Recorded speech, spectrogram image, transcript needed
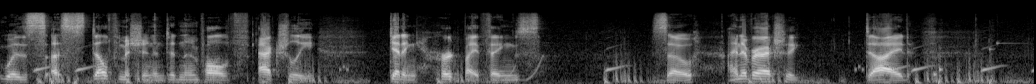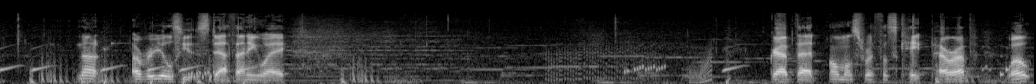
was a stealth mission and didn't involve actually getting hurt by things. So, I never actually died. Not a real death anyway. Grab that almost worthless cape power-up. Whoa,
